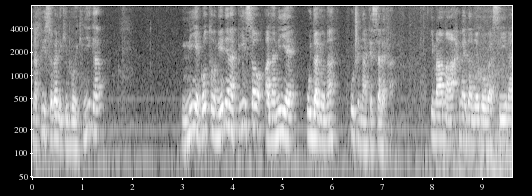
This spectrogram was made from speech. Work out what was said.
napisao veliki broj knjiga, nije gotovo nijedne napisao, a da nije udario na učenjake Selefa imama Ahmeda, njegovog sina,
